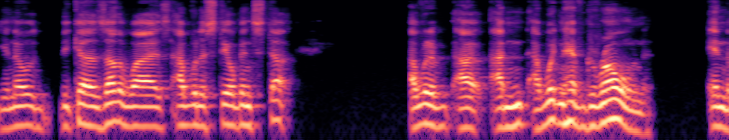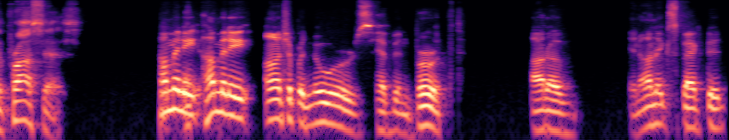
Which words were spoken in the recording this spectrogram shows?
you know, because otherwise I would have still been stuck. I would have, I, I, I wouldn't have grown in the process. How many how many entrepreneurs have been birthed out of an unexpected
